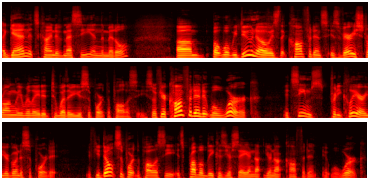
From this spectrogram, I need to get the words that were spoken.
Again, it's kind of messy in the middle. Um, but what we do know is that confidence is very strongly related to whether you support the policy. So if you're confident it will work, it seems pretty clear you're going to support it. If you don't support the policy, it's probably because you're saying you're not, you're not confident it will work.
